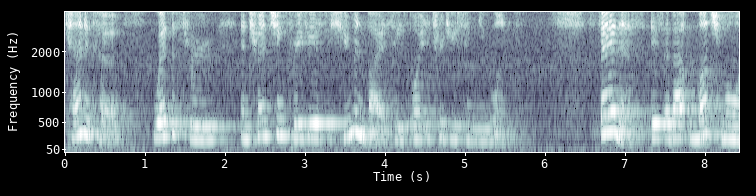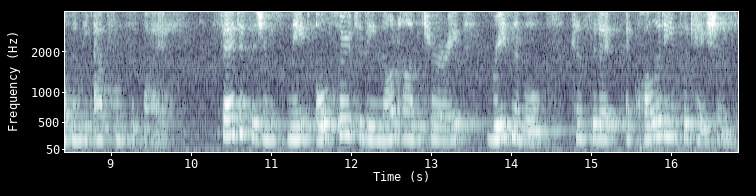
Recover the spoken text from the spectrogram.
can occur, whether through entrenching previous human biases or introducing new ones. Fairness is about much more than the absence of bias. Fair decisions need also to be non-arbitrary, reasonable, consider equality implications,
